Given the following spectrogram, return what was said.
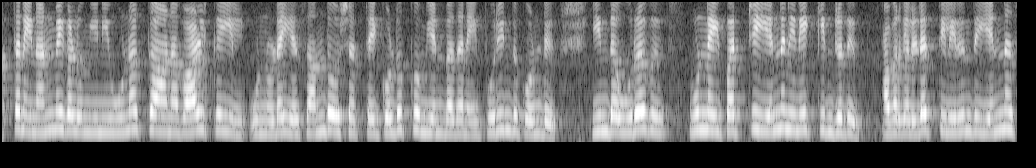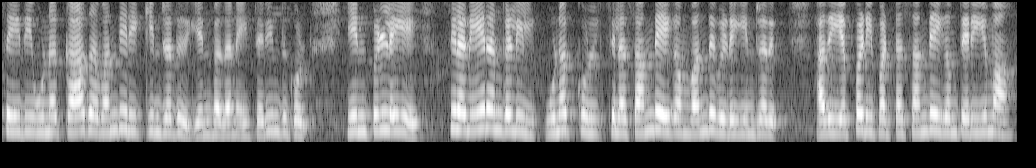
அத்தனை நன்மைகளும் இனி உனக்கான வாழ்க்கையில் உன்னுடைய சந்தோஷத்தை கொடுக்கும் என்பதனை புரிந்து கொண்டு இந்த உறவு உன்னை பற்றி என்ன நினைக்கின்றது? அவர்களிடத்திலிருந்து என்ன செய்தி உனக்காக வந்திருக்கின்றது என்பதனை தெரிந்து கொள். என் பிள்ளையே சில நேரங்களில் உனக்குள் சில சந்தேகம் வந்து விடுகின்றது. அது எப்படிப்பட்ட சந்தேகம் தெரியுமா?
